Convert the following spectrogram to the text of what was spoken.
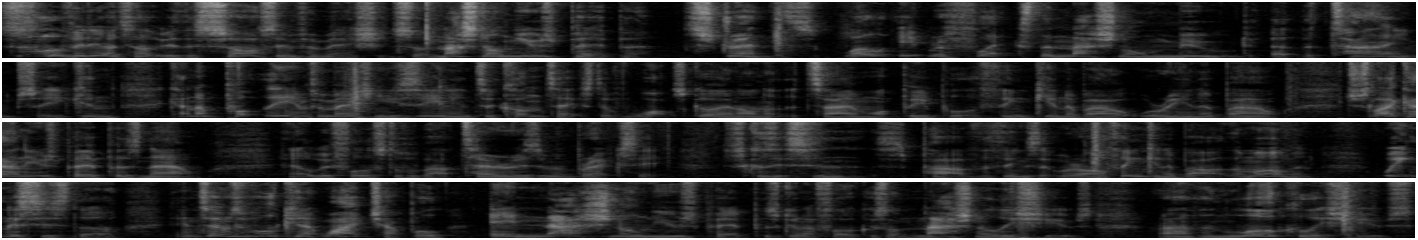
This is a little video telling you the source information. So, national newspaper, strengths. Well, it reflects the national mood at the time. So, you can kind of put the information you're seeing into context of what's going on at the time, what people are thinking about, worrying about, just like our newspapers now. It'll be full of stuff about terrorism and Brexit, just because it's, it's part of the things that we're all thinking about at the moment. Weaknesses, though, in terms of looking at Whitechapel, a national newspaper is going to focus on national issues rather than local issues.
